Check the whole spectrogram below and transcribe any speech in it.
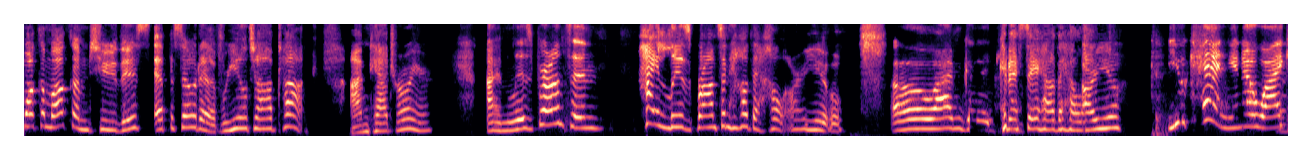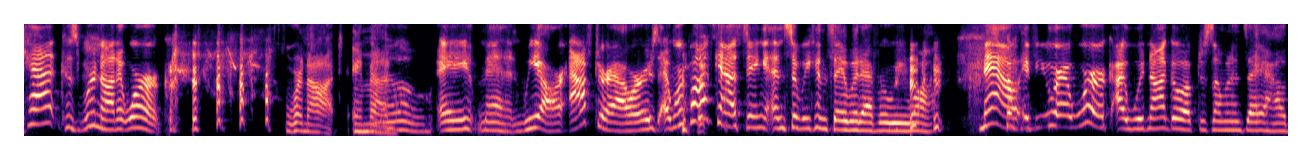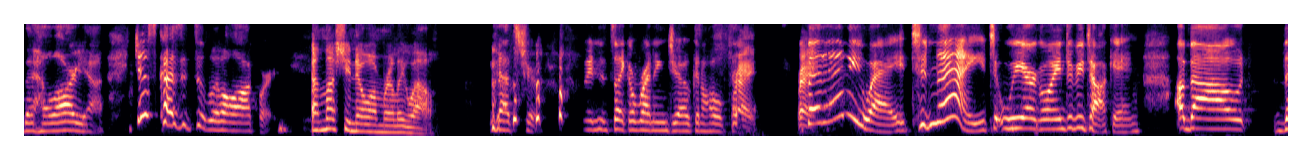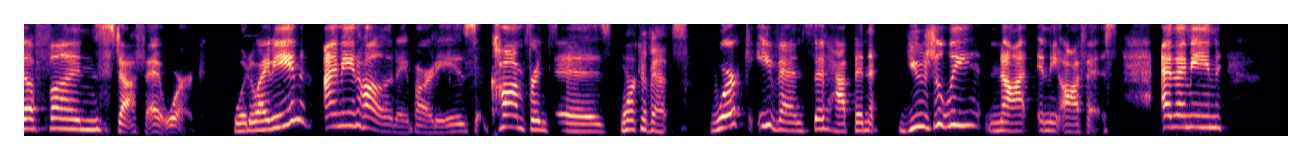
welcome, welcome to this episode of Real Job Talk. I'm Kat Troyer. I'm Liz Bronson. Hi, Liz Bronson. How the hell are you? Oh, I'm good. Can I say how the hell are you? You can. You know why, Kat? Because we're not at work. We're not. Amen. No, amen. We are after hours and we're podcasting, and so we can say whatever we want. Now, if you were at work, I would not go up to someone and say, How the hell are you? Just because it's a little awkward. Unless you know them really well. That's true. and it's like a running joke and a whole thing. Right. Right. But anyway, tonight we are going to be talking about the fun stuff at work. What do I mean? I mean holiday parties, conferences, Work events. work events that happen usually not in the office. And I mean,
